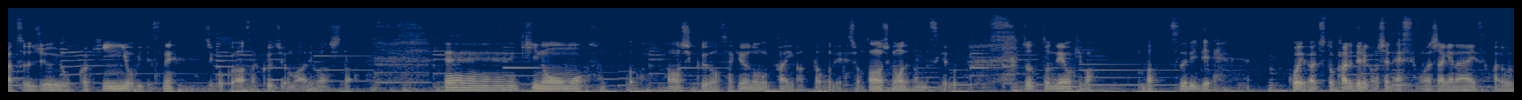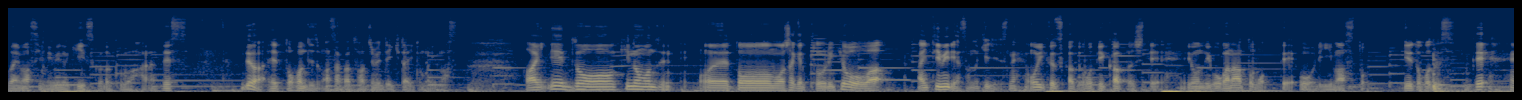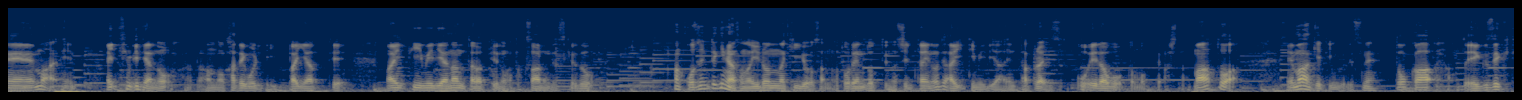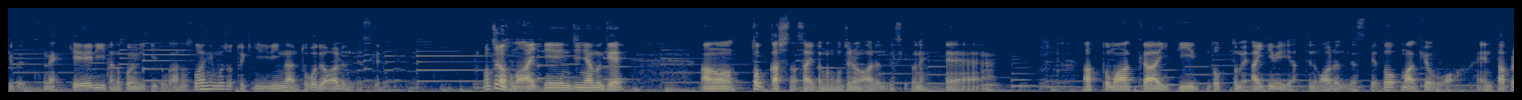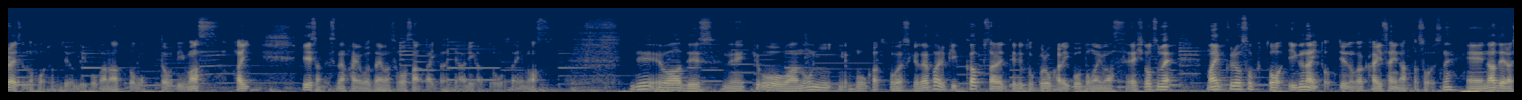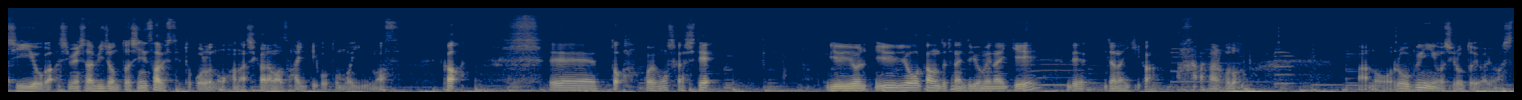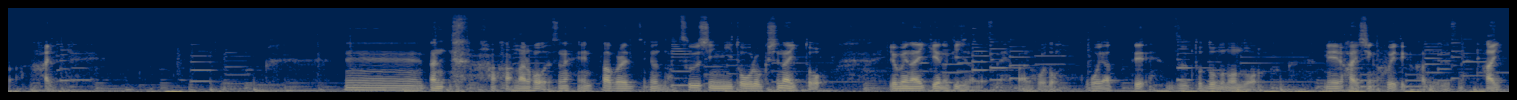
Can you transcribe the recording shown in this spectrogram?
月14日金曜日ですね。時刻は朝9時を回りました。えー、昨日もちょっと楽しくお酒を飲む会があったので、ちょっと楽しく飲んでたんですけど、ちょっと寝起きばばっつりで、声がちょっと枯れてるかもしれないです。申し訳ないです。おはようございます。耳のキースこと久保原です。では、えっと、本日も朝活始めていきたいと思います。はい、えっと、昨日も、えっと、申し上げた通り、今日は IT メディアさんの記事ですね、をいくつかをピックアップして読んでいこうかなと思っておりますというところです。で、えー、まあ、IT メディアのあのカテゴリーでいっぱいあって、IT メディアなんたらっていうのがたくさんあるんですけど、まあ、個人的にはそのいろんな企業さんのトレンドっていうのを知りたいので IT メディアエンタープライズを選ぼうと思ってました。まあ、あとは、マーケティングですね。とか、あとエグゼクティブですね。経営リーダーのコミュニティとか、その辺もちょっと気になるところではあるんですけど、もちろんその IT エンジニア向け、あの特化したサイトももちろんあるんですけどね、えー、アットマーク IT.IT IT メディアっていうのもあるんですけど、まあ今日はエンタープライズの方ちょっと読んでいこうかなと思っております。はい。ケイさんですね、おはようございます。ご参加いただきありがとうございます。ではですね、今日は何読もうかところですけど、やっぱりピックアップされているところからいこうと思います。え、1つ目、マイクロソフトイグナイトっていうのが開催になったそうですね。えー、ナデラ CEO が示したビジョンと新サービスというところのお話からまず入っていこうと思いますが、えー、っと、これもしかして、有料有料アカウントじゃないと読めない系？で、じゃない気が。なるほど。あの、ログインをしろと言われました。はい。えー、な なるほどですね。エンタープライズ通信に登録しないと読めない系の記事なんですね。なるほど。こうやってずっとどんどんどんどんメール配信が増えていく感じですね。はい。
